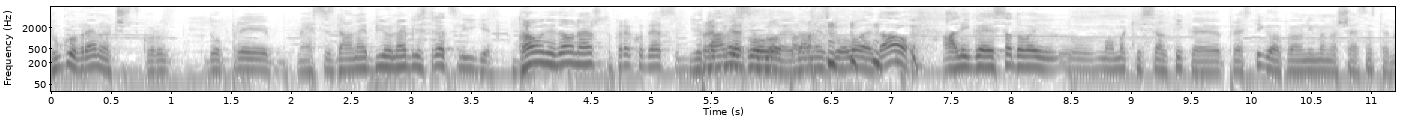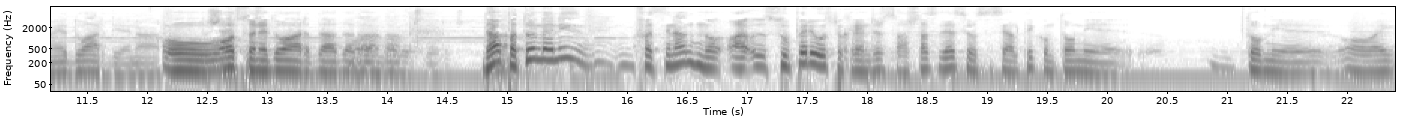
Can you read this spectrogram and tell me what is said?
dugo vremena, znači skoro do pre mesec dana je bio najbolji strelac lige. Da, on je dao nešto preko 10, preko 11 10 golova, je, golova. 11 golova je dao, ali ga je sad ovaj uh, momak iz Celtica je prestigao, pa on ima na 16. na Eduard je na O, 16. Otson Eduard, da, da, da. da. Da, pa to je meni fascinantno, a super je uspeh Rangersa, šta se desilo sa Celticom, to mi je to mi je ovaj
